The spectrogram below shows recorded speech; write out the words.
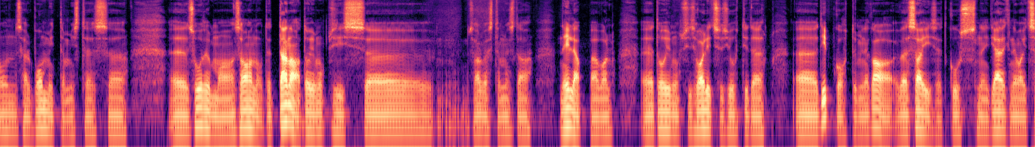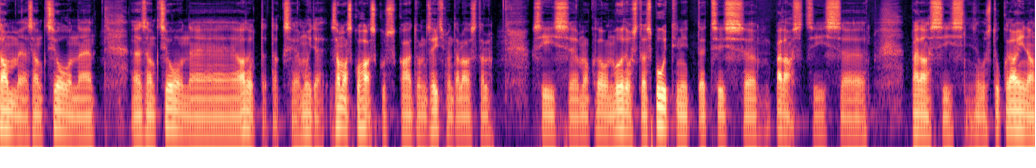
on seal pommitamistes surma saanud, et täna toimub siis, salvestame seda neljapäeval, toimub siis valitsusjuhtide tippkohtumine ka Versailles, et kus neid järgnevaid samme ja sanktsioone, sanktsioone arutatakse. Ja muide, samas kohas, kus kahe tuhande seitsmendal aastal siis Macron võõrustas Putinit, et siis pärast siis, pärast siis niisugust Ukraina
